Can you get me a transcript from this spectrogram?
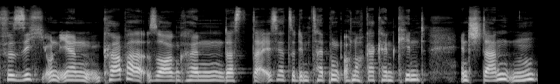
für sich und ihren Körper sorgen können. Das, da ist ja zu dem Zeitpunkt auch noch gar kein Kind entstanden.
